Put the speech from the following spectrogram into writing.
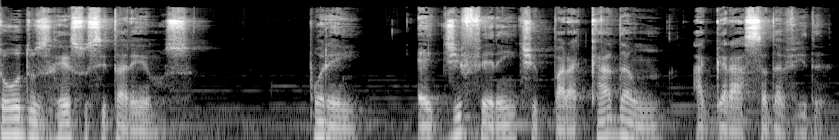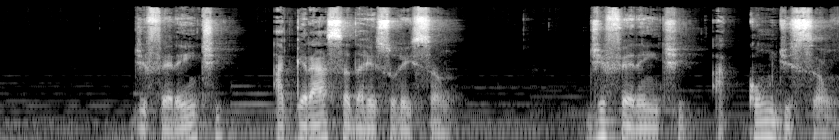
todos ressuscitaremos. Porém, é diferente para cada um a graça da vida. Diferente a graça da ressurreição. Diferente a condição.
